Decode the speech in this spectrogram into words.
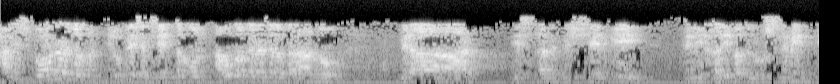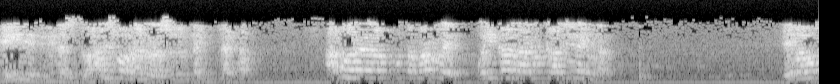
হাদিস বর্ণার যখন যুগ এসেছে, তখন আবু বাকার তারা আনহু বিরাট ইসলামী বিশ্বের কি? তিনি খলিফাতুল মুসলিমিন। এই নিয়ে তিনি ব্যস্ত। হাদিস সুযোগ নেই লেখা। ওই কাজ আর কাজই না এই বাবু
